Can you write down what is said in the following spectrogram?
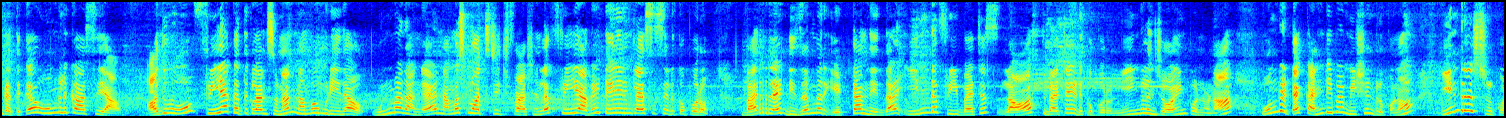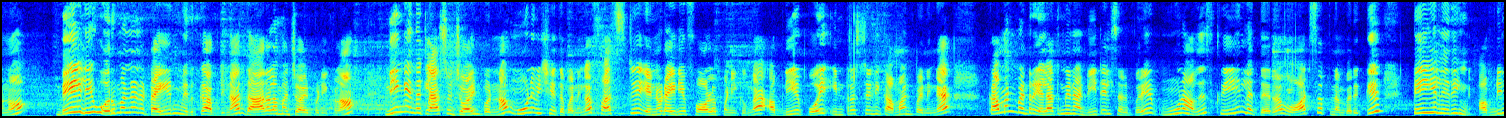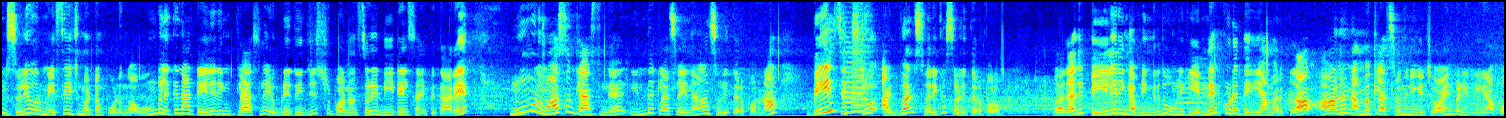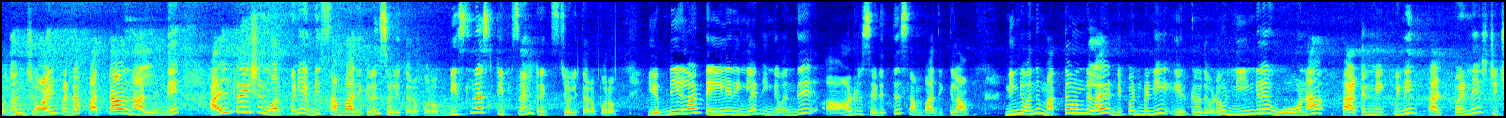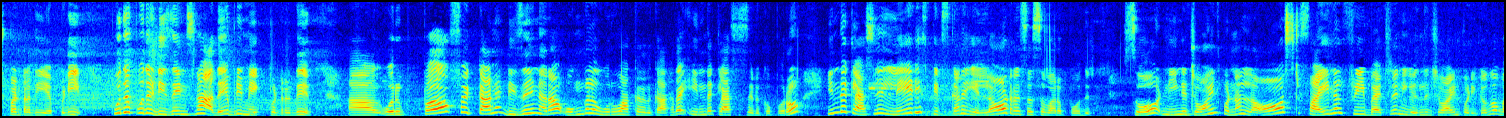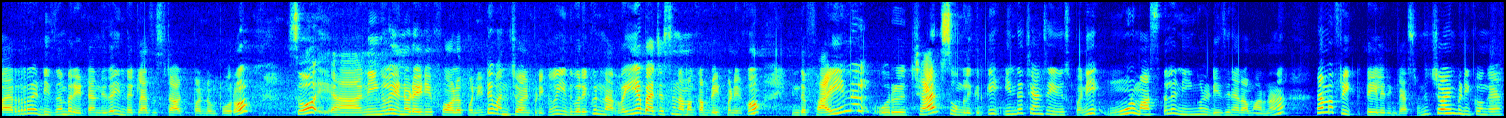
Tailoring கற்றுக்க உங்களுக்கு ஆசையா? அதுவும் ஃப்ரீயாக கற்றுக்கலான்னு சொன்னால் நம்ப முடியுதா? உண்மைதாங்க. நம்ம ஸ்மார்ட் ஸ்டிச் ஃபேஷனில் ஃப்ரீயாகவே டெய்லரிங் கிளாஸஸ் எடுக்க போகிறோம் வர்ற டிசம்பர் எட்டாம் தேதி தான் இந்த ஃப்ரீ பேட்சஸ் லாஸ்ட் பேட்சாக எடுக்க போகிறோம் நீங்களும் ஜாயின் பண்ணணும்னா உங்கள்கிட்ட கண்டிப்பாக மிஷின் இருக்கணும் இன்ட்ரெஸ்ட் இருக்கணும். டெய்லி ஒரு மணி நேரம் டைம் இருக்குது அப்படின்னா தாராளமாக ஜாயின் பண்ணிக்கலாம். நீங்கள் இந்த கிளாஸில் ஜாயின் பண்ணால் மூணு விஷயத்தை பண்ணுங்கள் ஃபஸ்ட்டு என்னோட ஐடியா ஃபாலோ பண்ணிக்கோங்க. அப்படியே போய் இன்ட்ரெஸ்ட் கமெண்ட் பண்ணுங்கள் கமெண்ட் பண்ணுற எல்லாத்துக்குமே நான் டீட்டெயில்ஸ் அனுப்புகிறேன் மூணாவது ஸ்க்ரீனில் தர வாட்ஸ்அப் நம்பருக்கு டெய்லரிங் அப்படின்னு சொல்லி ஒரு மெசேஜ் மட்டும் போடுங்க. உங்களுக்கு நான் டெய்லரிங் கிளாஸில் எப்படி ரிஜிஸ்டர் பண்ணணும்னு சொல்லி டீட்டெயில்ஸ் அனுப்பி தரேன். மூணு மாதம் கிளாஸுங்க இந்த கிளாஸில் என்னெல்லாம் சொல்லி போகிறோன்னா பேசிக்ஸ் டு அட்வான்ஸ் வரைக்கும் சொல்லித்தர போகிறோம் அதாவது டெய்லரிங் அப்படிங்கிறது உங்களுக்கு என்னன்னு கூட தெரியாமல் இருக்கலாம். ஆனால் நம்ம கிளாஸ் வந்து நீங்கள் ஜாயின் பண்ணிட்டீங்கன்னா போதும். ஜாயின் பண்ணால் பத்தாவது நாள்லேருந்தே அல்ட்ரேஷன் ஒர்க் பண்ணி எப்படி சம்பாதிக்கிறேன்னு சொல்லி தர போகிறோம் பிஸ்னஸ் டிப்ஸ் அண்ட் ட்ரிக்ஸ் சொல்லி தர போகிறோம் எப்படியெல்லாம் டெய்லரிங்கில் நீங்கள் வந்து ஆர்டர்ஸ் எடுத்து சம்பாதிக்கலாம். நீங்கள் வந்து மற்றவங்கள டிபெண்ட் பண்ணி இருக்கிறத விட நீங்களே ஓனாக பேட்டர்ன் மேக் பண்ணி கட் பண்ணி ஸ்டிச் பண்ணுறது எப்படி? புது புது டிசைன்ஸ்னால் அதை எப்படி மேக் பண்ணுறது ஒரு பர்ஃபெக்டான டிசைனராக உங்களை உருவாக்குறதுக்காக தான் இந்த கிளாஸஸ் எடுக்க போகிறோம் இந்த கிளாஸ்லேயே லேடிஸ் கிட்ஸ்க்கான எல்லா ட்ரெஸ்ஸஸும் வரப்போகுது. ஸோ நீங்கள் ஜாயின் பண்ணால் லாஸ்ட் ஃபைனல் ஃப்ரீ பேட்சில் நீங்கள் வந்து ஜாயின் பண்ணிக்கோங்க. வர்ற டிசம்பர் எட்டாம் தேதி தான் இந்த கிளாஸ் ஸ்டார்ட் பண்ண போகிறோம் ஸோ நீங்களும் என்னோட ஐடியை ஃபாலோ பண்ணிவிட்டு வந்து ஜாயின் பண்ணிக்கோங்க. இது வரைக்கும் நிறைய பேட்சஸ் நம்ம கம்ப்ளீட் பண்ணியிருக்கோம் இந்த ஃபைனல் ஒரு சான்ஸ் உங்களுக்கு இருக்குது இந்த சான்ஸை யூஸ் பண்ணி மூணு மாதத்தில் நீங்களும் டிசைனராக மாறணும்னா நம்ம ஃப்ரீ டெய்லரிங் கிளாஸ் வந்து ஜாயின் பண்ணிக்கோங்க.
